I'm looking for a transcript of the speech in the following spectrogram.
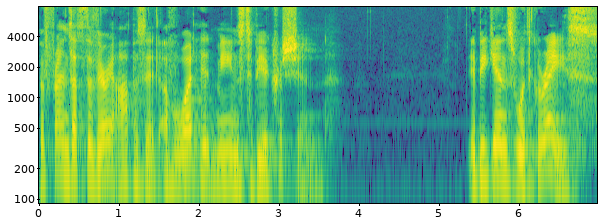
But, friends, that's the very opposite of what it means to be a Christian. It begins with grace.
